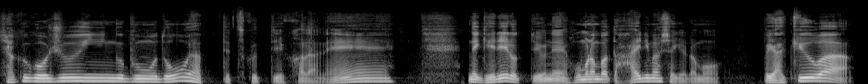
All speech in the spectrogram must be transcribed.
150イニング分をどうやって作っていくかだね。ね、ゲレーロっていうね、ホームランバッター入りましたけども、野球は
